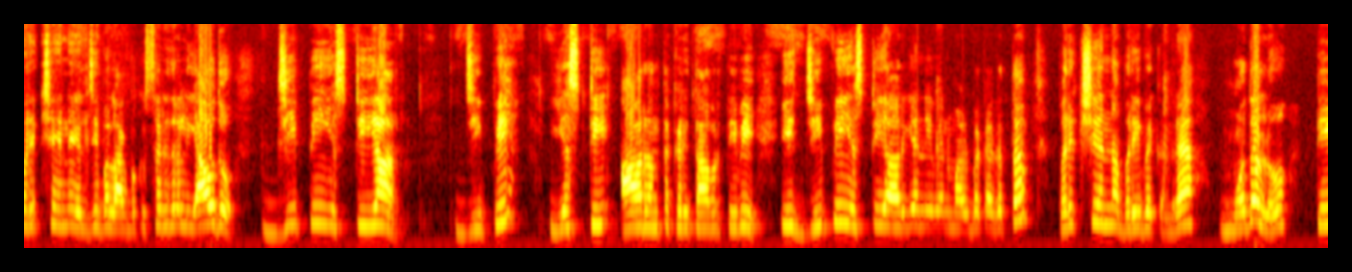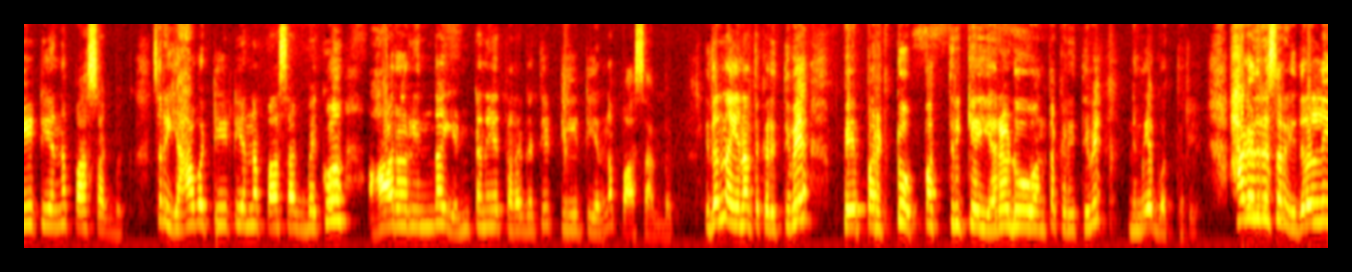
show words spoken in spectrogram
ಪರೀಕ್ಷೆಯನ್ನು ಎಲಿಜಿಬಲ್ ಆಗಬೇಕು. ಸರ್, ಇದರಲ್ಲಿ ಯಾವುದು? G P S T R G P S T R ಅಂತ ಕರಿತಾ ಬರ್ತೀವಿ. ಈ ಜಿ ಪಿ ಎಸ್ ಟಿ ಆರ್ಗೆ ನೀವೇನು ಮಾಡಬೇಕಾಗತ್ತಾ? ಪರೀಕ್ಷೆಯನ್ನು ಬರೀಬೇಕಂದ್ರೆ ಮೊದಲು ಟಿ ಟಿಯನ್ನು ಪಾಸ್ ಆಗಬೇಕು. ಸರ್, ಯಾವ ಟಿ ಟಿಯನ್ನು ಪಾಸ್ ಆಗಬೇಕು? ಆರರಿಂದ ಎಂಟನೇ ತರಗತಿ ಟಿ ಟಿಯನ್ನು ಪಾಸ್ ಆಗಬೇಕು. ಇದನ್ನು ಏನಂತ ಕರಿತೀವಿ? ಪೇಪರ್ ಟು ಪತ್ರಿಕೆ ಎರಡು ಅಂತ ಕರಿತೀವಿ. ನಿಮಗೆ ಗೊತ್ತಿರಲಿ. ಹಾಗಾದರೆ ಸರ್, ಇದರಲ್ಲಿ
